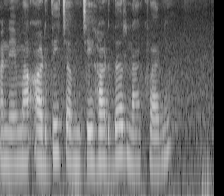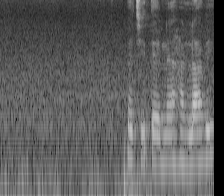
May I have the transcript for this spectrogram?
અને એમાં અડધી ચમચી હળદર નાખવાની. પછી તેને હલાવી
